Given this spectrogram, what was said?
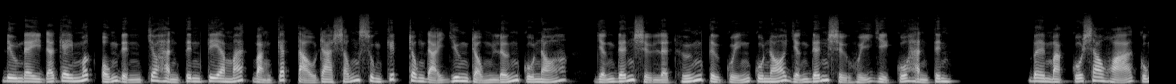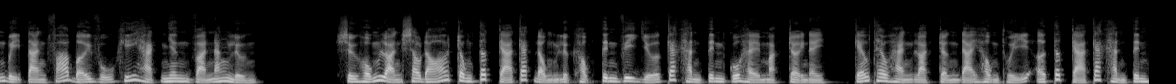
Điều này đã gây mất ổn định cho hành tinh Tiamat bằng cách tạo ra sóng xung kích trong đại dương rộng lớn của nó, dẫn đến sự lệch hướng từ quyển của nó dẫn đến sự hủy diệt của hành tinh. Bề mặt của sao hỏa cũng bị tàn phá bởi vũ khí hạt nhân và năng lượng. Sự hỗn loạn sau đó trong tất cả các động lực học tinh vi giữa các hành tinh của hệ mặt trời này, kéo theo hàng loạt trận đại hồng thủy ở tất cả các hành tinh,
